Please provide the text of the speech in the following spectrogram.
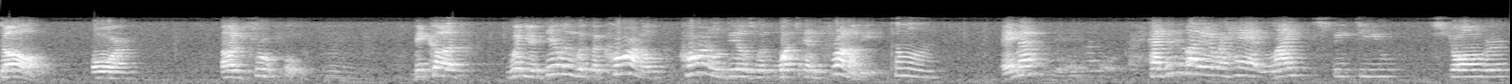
dull or unfruitful. Because when you're dealing with the carnal, carnal deals with what's in front of you. Come on. Amen? Has anybody ever had life speak to you stronger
